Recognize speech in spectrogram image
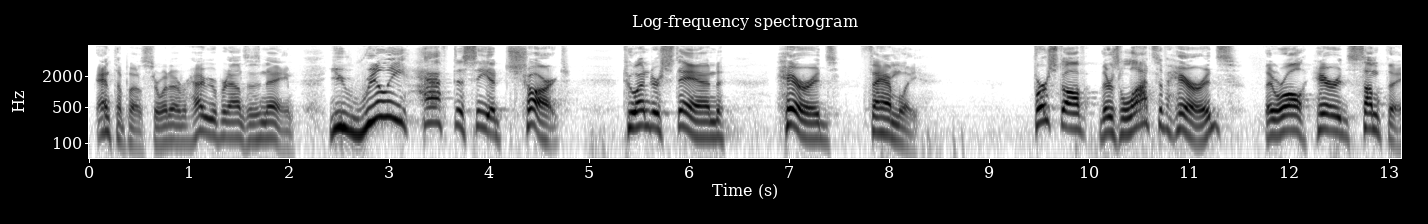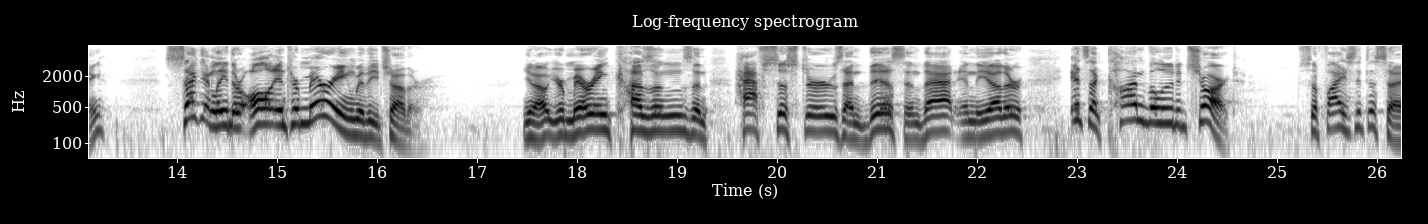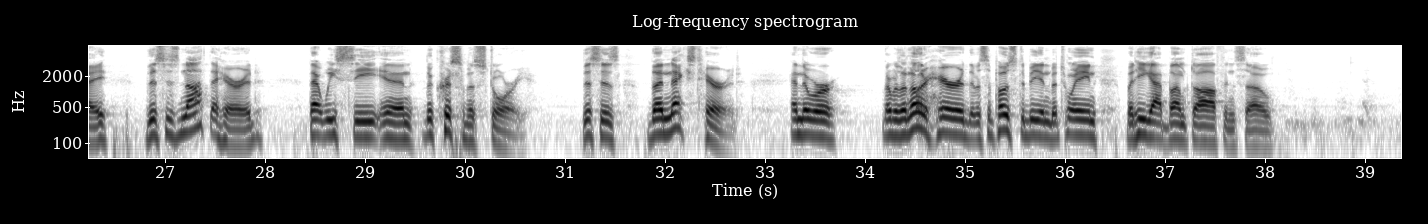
Antipas, or whatever, how you pronounce his name. You really have to see a chart to understand Herod's family. First off, there's lots of Herods. They were all Herod something. Secondly, they're all intermarrying with each other. You know, you're marrying cousins and half sisters and this and that and the other It's a convoluted chart. Suffice it to say, this is not the Herod that we see in the Christmas story. This is the next Herod. And there, were, there was another Herod that was supposed to be in between, but he got bumped off, and so,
